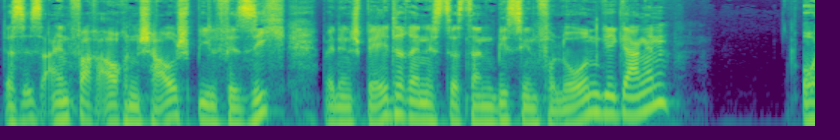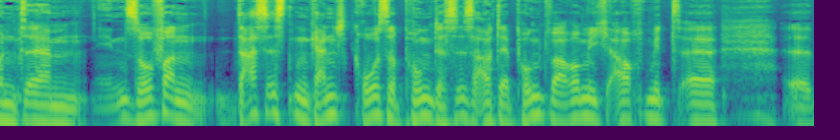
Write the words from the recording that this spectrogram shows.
das ist einfach auch ein Schauspiel für sich, bei den späteren ist das dann ein bisschen verloren gegangen. Und ähm, insofern, das ist ein ganz großer Punkt. Das ist auch der Punkt, warum ich auch mit äh, äh,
